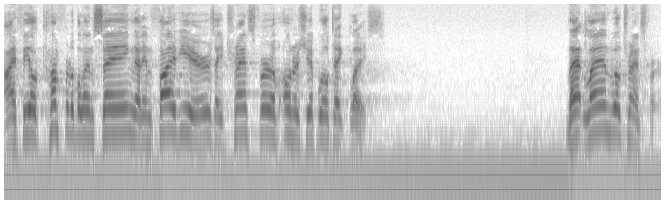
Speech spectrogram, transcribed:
I feel comfortable in saying that in five years a transfer of ownership will take place. That land will transfer.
